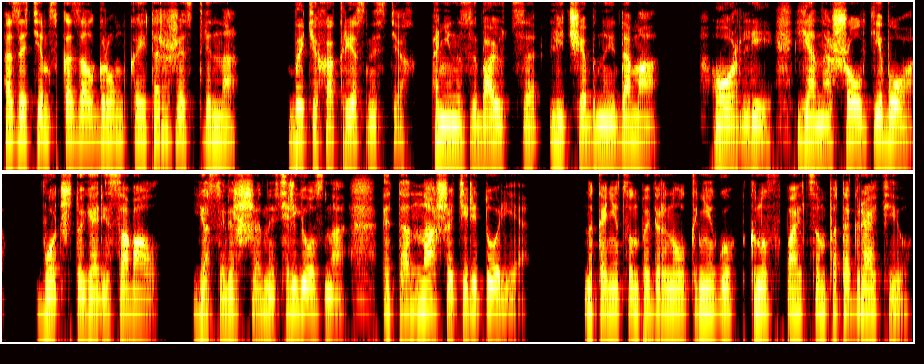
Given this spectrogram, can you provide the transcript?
А затем сказал громко и торжественно. В этих окрестностях они называются лечебные дома. «Орли, я нашел его! Вот что я рисовал! Я совершенно серьезно! Это наша территория!» Наконец он повернул книгу, ткнув пальцем фотографию.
